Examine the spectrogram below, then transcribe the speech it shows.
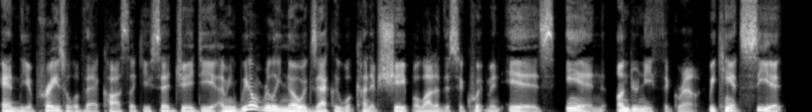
and the appraisal of that cost, like you said, JD. I mean, we don't really know exactly what kind of shape a lot of this equipment is in underneath the ground. We can't see it.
